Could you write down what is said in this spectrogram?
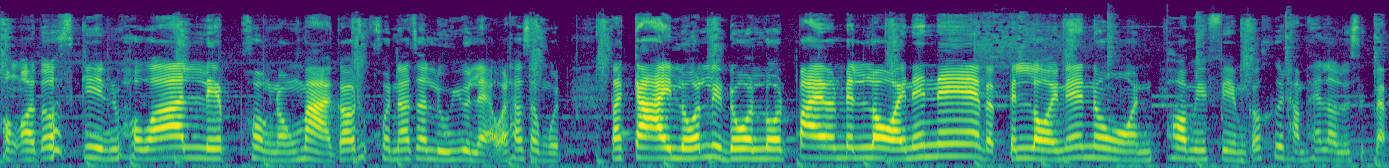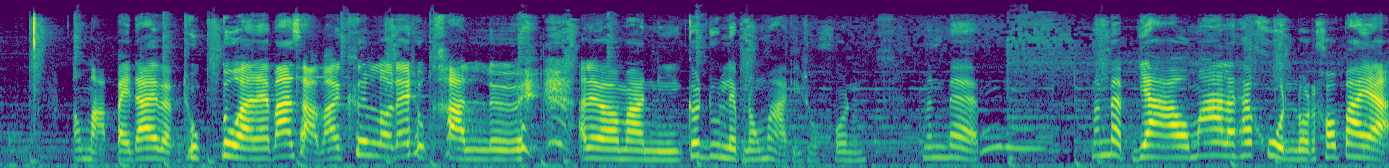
ของออโตสกินเพราะว่าเล็บของน้องหมาก็ทุกคนน่าจะรู้อยู่แล้วว่าถ้าสมมติตะกายรถหรือโดนรถไปมันเป็นรอยแน่ ๆ แบบเป็นรอยแน่นอน พอมีฟิล์มก็คือทำให้เรารู้สึกแบบเอาหมาไปได้แบบทุกตัวในบ้านสามารถขึ้นรถได้ทุกคันเลย อะไรประมาณนี้ก็ดูเล็บน้องหมาดิทุกคน มันแบบมันแบบยาวมากแล้วถ้าขูดรถเข้าไปอะ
